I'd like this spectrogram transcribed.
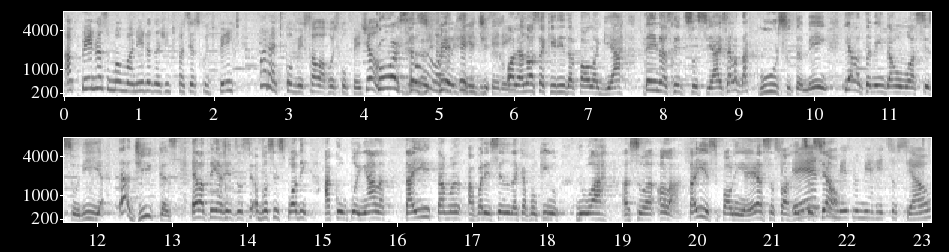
Apenas uma maneira da gente fazer as coisas diferentes. Parar de começar o arroz com feijão. Coisas diferentes. Diferente. Olha, a nossa querida Paula Guiar tem nas redes sociais, ela dá curso também. E ela também dá uma assessoria, dá dicas. Ela tem a rede social, vocês podem acompanhá-la Tá aí, tá aparecendo daqui a pouquinho no ar a sua. Olha lá, tá isso, Paulinha? É essa a sua rede essa social? Essa mesmo a minha rede social.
